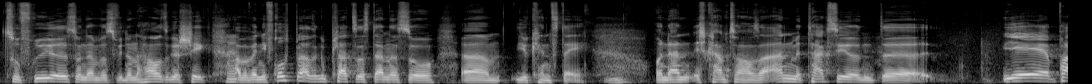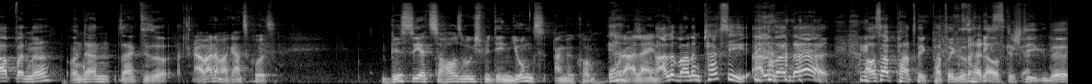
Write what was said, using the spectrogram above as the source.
zu früh ist und dann wirst du wieder nach Hause geschickt. Aber wenn die Fruchtblase geplatzt ist, dann ist so, ähm, you can stay. Mhm. Und dann, ich kam zu Hause an mit Taxi und äh, yeah, Papa, ne? Und dann sagt sie so, Aber warte mal, ganz kurz. Bist du jetzt zu Hause wirklich mit den Jungs angekommen? ja, Oder allein? alle waren im Taxi, alle waren da. Außer Patrick. Patrick ist halt ausgestiegen, ne?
